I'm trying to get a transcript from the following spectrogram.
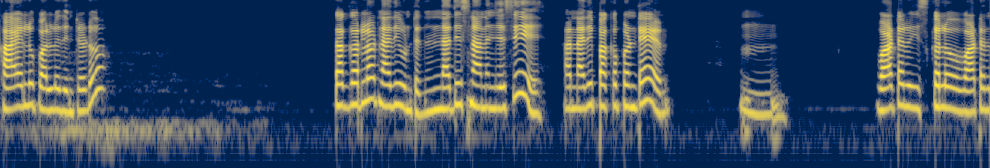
కాయలు పళ్ళు తింటాడు. దగ్గరలో నది ఉంటుంది. నది స్నానం చేసి ఆ నది పక్క పంటే వాటర్ ఇసుకలో వాటర్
